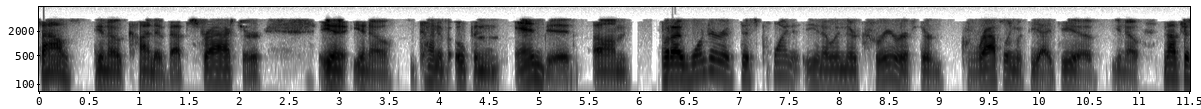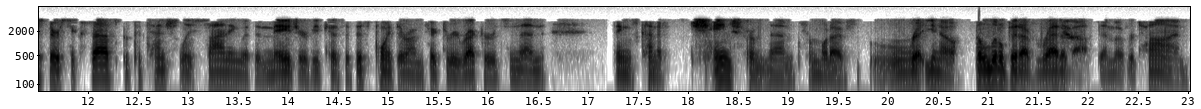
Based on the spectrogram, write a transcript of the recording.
sounds you know kind of abstract or you know kind of open ended. Um, but I wonder at this point, you know, in their career, if they're grappling with the idea of, you know, not just their success, but potentially signing with a major, because at this point they're on Victory Records, and then things kind of changed from them, from what I've read, you know, the little bit I've read about them over time.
